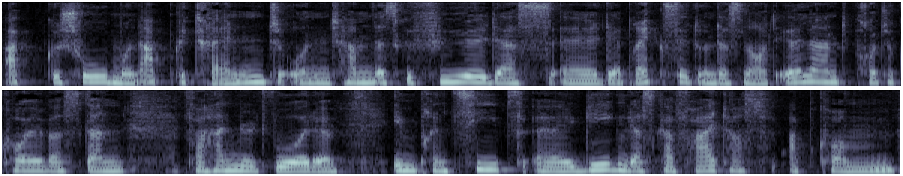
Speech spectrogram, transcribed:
abgeschoben und abgetrennt und haben das Gefühl, dass äh, der Brexit und das Nordirland-Protokoll, was dann verhandelt wurde, im Prinzip äh, gegen das Karfreitagsabkommen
